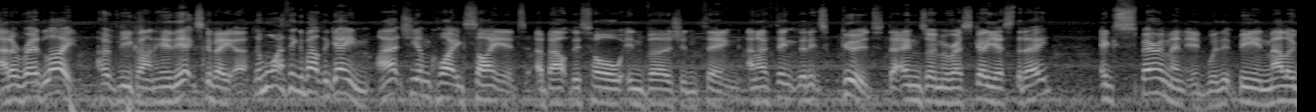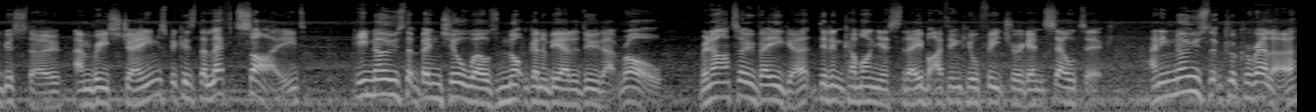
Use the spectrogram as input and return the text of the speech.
at a red light. Hopefully you can't hear the excavator. The more I think about the game, I actually am quite excited about this whole inversion thing. And I think that it's good that Enzo Maresca yesterday experimented with it being Malo Gusto and Reece James because the left side, he knows that Ben Chilwell's not going to be able to do that role. Renato Veiga didn't come on yesterday, but I think he'll feature against Celtic. And he knows that Cucurella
